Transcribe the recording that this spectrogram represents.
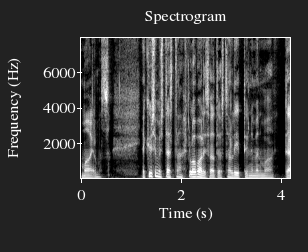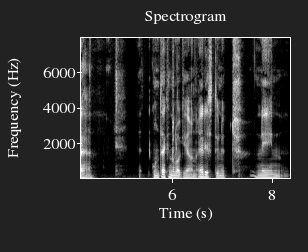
maailmassa. Ja kysymys tästä globalisaatiosta liittyy nimenomaan tähän. Kun teknologia on edistynyt, niin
